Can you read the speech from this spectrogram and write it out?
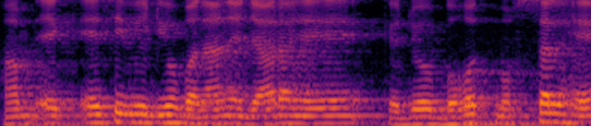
हम एक ऐसी वीडियो बनाने जा रहे हैं कि जो बहुत मुफसल है,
